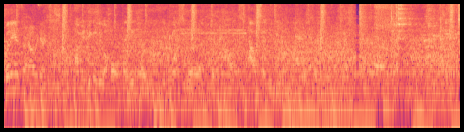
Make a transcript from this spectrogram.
splitting it, or how are we doing this? I mean, if you can do the whole thing, or if you want to split it up with Alex, Alex said he'd be one of the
